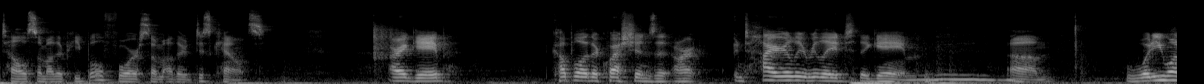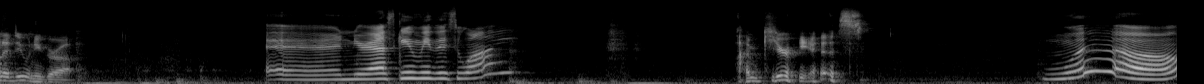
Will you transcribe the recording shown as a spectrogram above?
tell some other people for some other discounts. All right, Gabe, a couple other questions that aren't entirely related to the game. Um, what do you want to do when you grow up? And you're asking me this why? I'm curious. Well,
